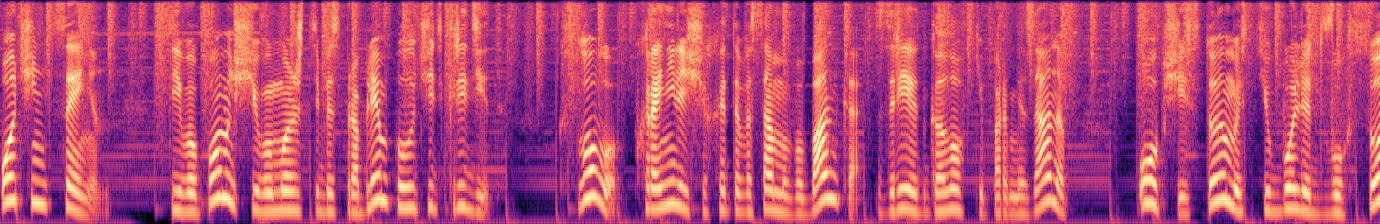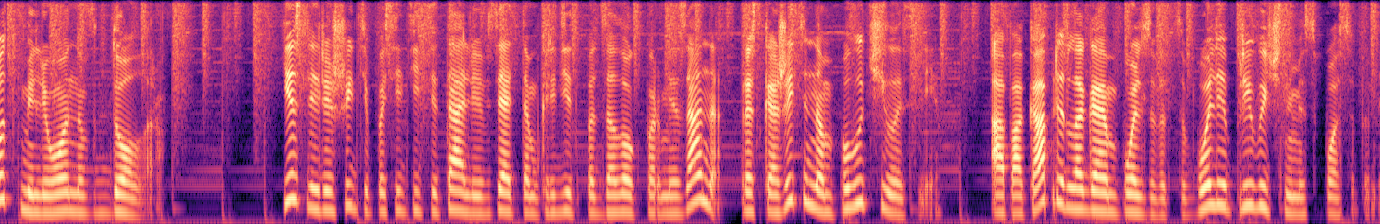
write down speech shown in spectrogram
очень ценен – с его помощью вы можете без проблем получить кредит. К слову, в хранилищах этого самого банка зреют головки пармезанов общей стоимостью более 200 миллионов долларов. Если решите посетить Италию и взять там кредит под залог пармезана, расскажите нам, получилось ли. А пока предлагаем пользоваться более привычными способами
